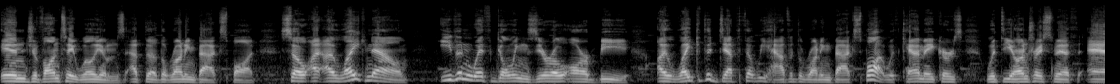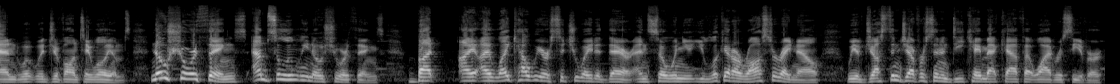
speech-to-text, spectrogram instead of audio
in Javonte Williams at the, the running back spot. So I, I like now even with going zero RB, I like the depth that we have at the running back spot with Cam Akers, with D'Andre Smith, and with, with Javonte Williams. No sure things, absolutely no sure things, but I, I, like how we are situated there. And so when you, you look at our roster right now, we have Justin Jefferson and DK Metcalf at wide receiver.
